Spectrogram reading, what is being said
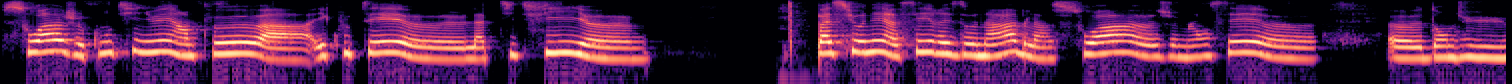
Soit je continuais un peu à écouter la petite fille passionnée, assez irraisonnable, soit je me lançais euh, dans du,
